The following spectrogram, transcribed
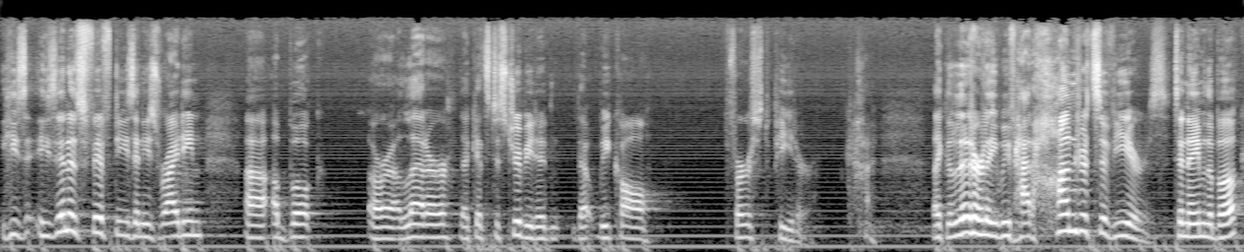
he's, he's in his 50s and he's writing uh, a book or a letter that gets distributed that we call First Peter. Like literally, we've had hundreds of years to name the book,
